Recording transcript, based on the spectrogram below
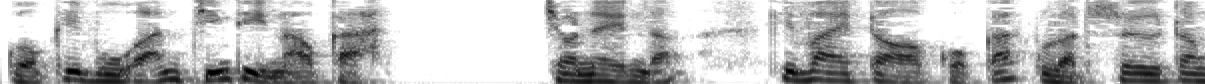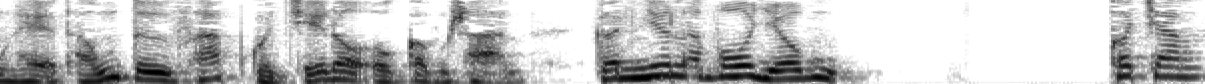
của cái vụ án chính trị nào cả cho nên đó, cái vai trò của các luật sư trong hệ thống tư pháp của chế độ Cộng sản gần như là vô dụng. Có chăng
